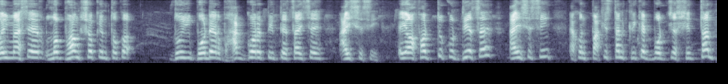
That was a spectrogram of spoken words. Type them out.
ওই ম্যাচের লভ্যাংশ কিন্তু দুই বোর্ডের ভাগ করে দিতে চাইছে আইসিসি। এই অফারটুকু দিয়েছে আইসিসি। এখন পাকিস্তান ক্রিকেট বোর্ড যে সিদ্ধান্ত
